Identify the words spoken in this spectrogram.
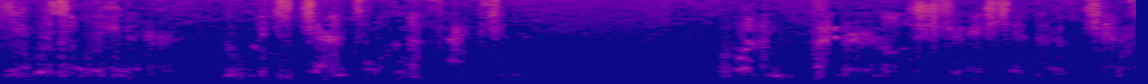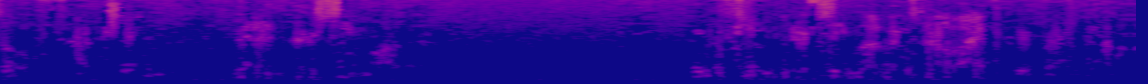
He was a leader who was gentle and affectionate. What a better illustration of gentle affection than a nursing mother. We have a few nursing mothers in our life group right now.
